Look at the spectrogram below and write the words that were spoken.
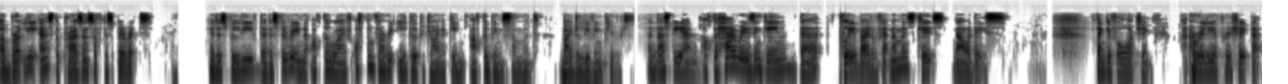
abruptly ends the presence of the spirits. It is believed that the spirit in the afterlife often very eager to join a game after being summoned by the living peers. And that's the end of the hair-raising game that played by the Vietnamese kids nowadays. Thank you for watching. I really appreciate that.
